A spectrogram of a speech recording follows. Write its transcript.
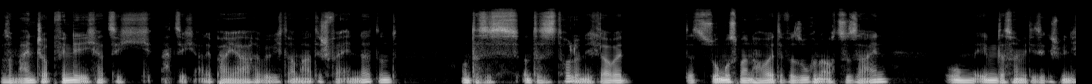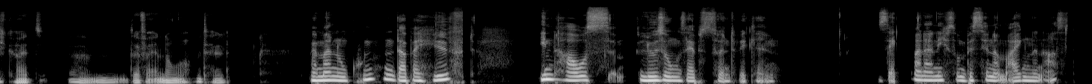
Also mein Job, finde ich, hat sich, hat sich alle paar Jahre wirklich dramatisch verändert und, und das ist, und das ist toll. Und ich glaube, dass so muss man heute versuchen auch zu sein, um eben, dass man mit dieser Geschwindigkeit ähm, der Veränderung auch mithält. Wenn man einem Kunden dabei hilft, Inhouse Lösungen selbst zu entwickeln. Sägt man da nicht so ein bisschen am eigenen Ast?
